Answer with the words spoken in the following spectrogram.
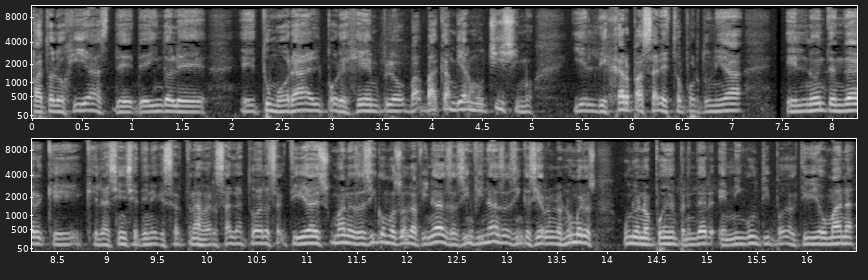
patologías de, índole eh, tumoral, por ejemplo, va, a cambiar muchísimo. Y el dejar pasar esta oportunidad, el no entender que, que, la ciencia tiene que ser transversal a todas las actividades humanas, así como son las finanzas. Sin finanzas, sin que cierren los números, uno no puede emprender en ningún tipo de actividad humana.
